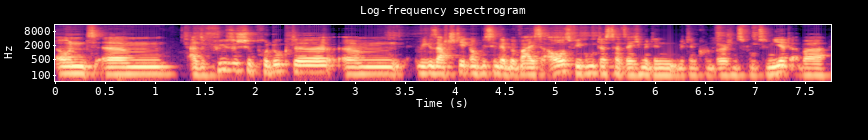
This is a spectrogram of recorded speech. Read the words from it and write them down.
Und ähm, also physische Produkte, ähm, wie gesagt, steht noch ein bisschen der Beweis aus, wie gut das tatsächlich mit den, mit den Conversions funktioniert. Aber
